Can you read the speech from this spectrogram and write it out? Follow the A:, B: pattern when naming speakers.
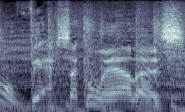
A: Conversa com elas.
